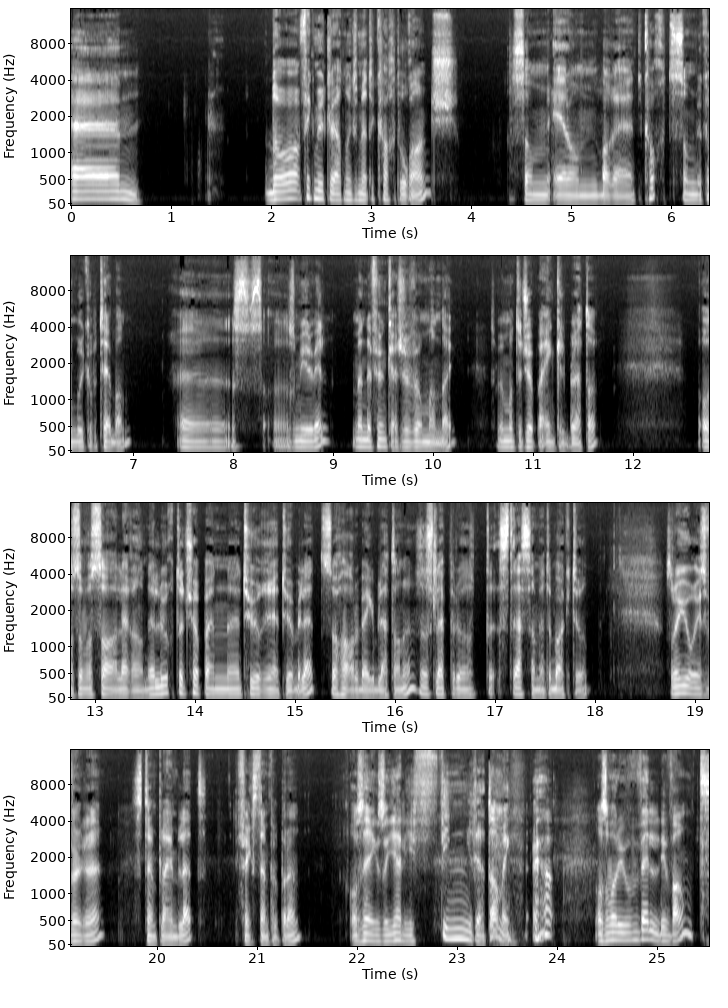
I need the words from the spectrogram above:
um, da fikk vi utlevert noe som heter kart oransje. Som er bare et kort som du kan bruke på T-banen. eh, så, så mye du vil. Men det funka ikke før mandag, så vi måtte kjøpe enkeltbilletter. Og så sa læreren det er lurt å kjøpe en eh, tur-retur-billett, så har du begge billettene. Så slipper du å stresse med tilbaketuren. Så da gjorde jeg selvfølgelig det. Stempla inn billett. Fikk stempel på den. Og så er jeg så jævlig fingrete av meg. Ja. Og så var det jo veldig varmt.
